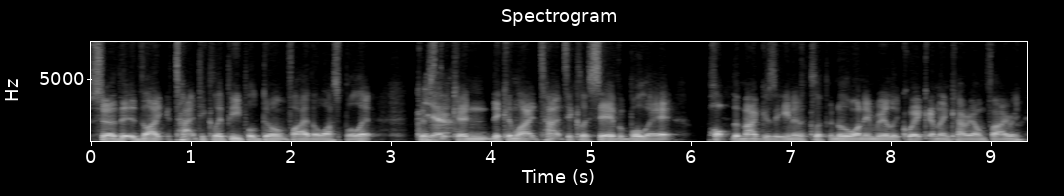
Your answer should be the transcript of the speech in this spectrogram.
so that like tactically people don't fire the last bullet because they can they can like tactically save a bullet pop the magazine and clip another one in really quick and then carry on firing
